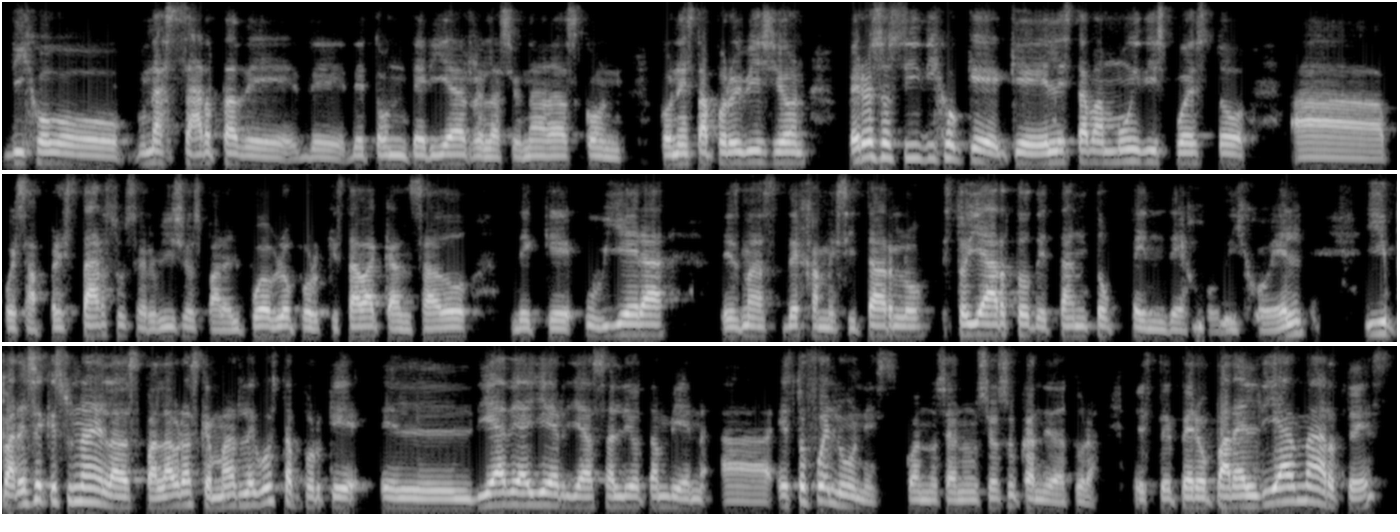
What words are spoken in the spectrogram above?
dijo una sarta de, tonterías relacionadas con, con, esta prohibición, pero eso sí dijo que, que, él estaba muy dispuesto a, pues, a prestar sus servicios para el pueblo porque estaba cansado de que hubiera es más, déjame citarlo, estoy harto de tanto pendejo, dijo él. Y parece que es una de las palabras que más le gusta porque el día de ayer ya salió también, a, esto fue el lunes cuando se anunció su candidatura, este, pero para el día martes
